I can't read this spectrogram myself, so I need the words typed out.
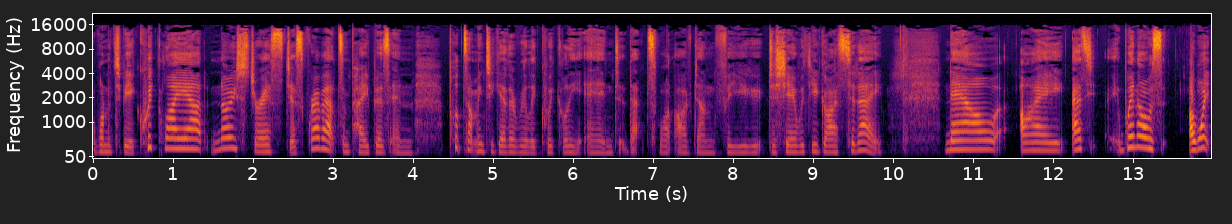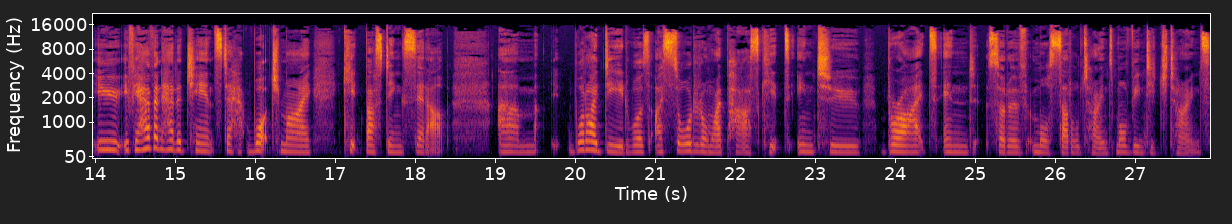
wanted to be a quick layout, no stress, just grab out some papers and put something together really quickly and that's what I've done for you to share with you guys today. Now, I as when I was I want you if you haven't had a chance to watch my kit busting setup, um, what I did was I sorted all my past kits into bright and sort of more subtle tones, more vintage tones.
